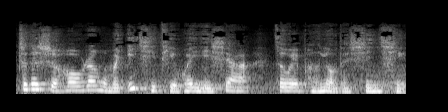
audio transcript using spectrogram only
这个时候，让我们一起体会一下这位朋友的心情。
